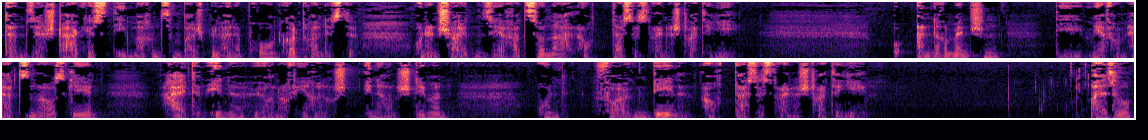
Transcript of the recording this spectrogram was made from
dann sehr stark ist, die machen zum Beispiel eine Pro- und Kontraliste und entscheiden sehr rational. Auch das ist eine Strategie. Andere Menschen, die mehr vom Herzen ausgehen, halten inne, hören auf ihre inneren Stimmen und folgen denen. Auch das ist eine Strategie. Also,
